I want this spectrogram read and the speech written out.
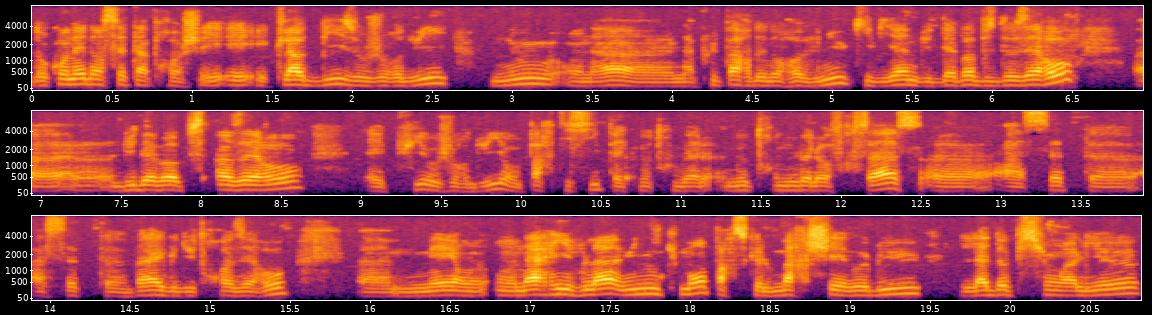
Donc on est dans cette approche. Et, et, et CloudBees aujourd'hui, nous, on a euh, la plupart de nos revenus qui viennent du DevOps 2.0, euh, du DevOps 1.0 et puis aujourd'hui, on participe avec notre nouvelle, offre SaaS euh, à, cette, euh, à cette vague du 3.0. Euh, mais on, on, arrive là uniquement parce que le marché évolue, l'adoption a lieu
